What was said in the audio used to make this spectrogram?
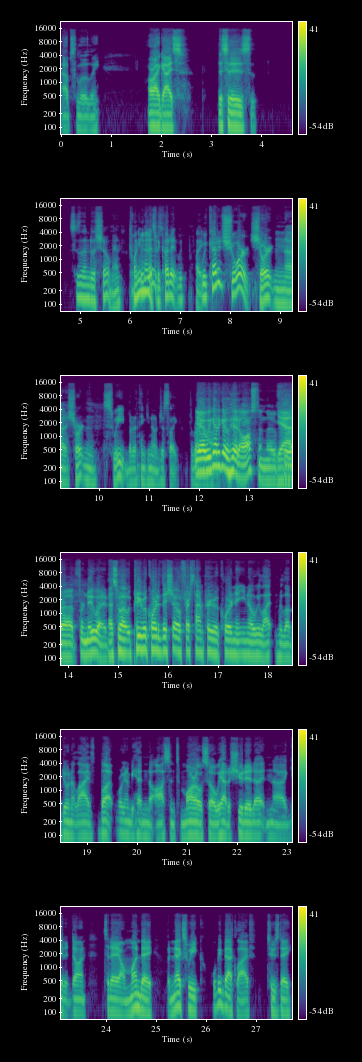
Absolutely. All right, guys. This is this is the end of the show, man. Twenty It minutes. We cut it. We like We cut it short. short and uh short and sweet, but I think you know just like right yeah, we got to go hit Austin though Yeah. for uh, for New Wave. That's what we pre-recorded this show. First time pre-recording it. You know, we like we love doing it live, but we're gonna be heading to Austin tomorrow, so we had to shoot it uh, and uh, get it done today on Monday. But next week we'll be back live Tuesday,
